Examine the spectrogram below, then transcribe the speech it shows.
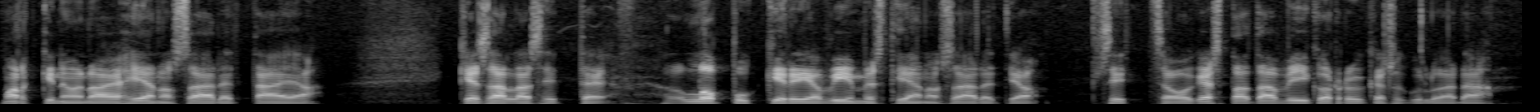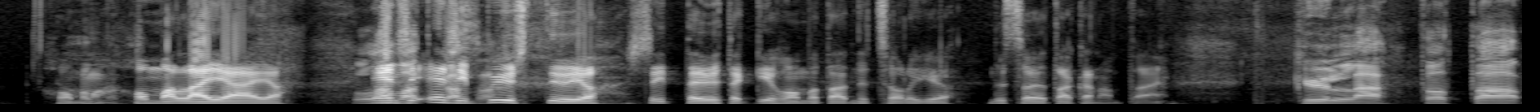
markkinoidaan ja hieno säädetään ja kesällä sitten loppukirja, viimeiset hienosäädet ja sitten se oikeastaan tämä viikon rykäsy, kun lyödään homma, homma, homma läjää ja ensin, ensin pystyy ja sitten yhtäkkiä huomataan, että nyt se, oli jo, nyt se on jo takanapäin. Kyllä. Tota,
